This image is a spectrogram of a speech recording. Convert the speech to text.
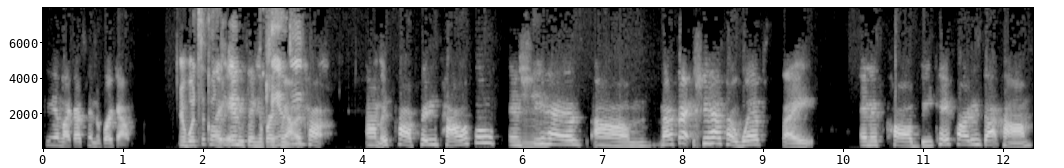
skin, like I tend to break out. and what's it called Like again? anything can break me out. It's called um it's called Pretty Powerful and she Mhm. has um matter of fact, she has her website and it's called bkparties.com.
